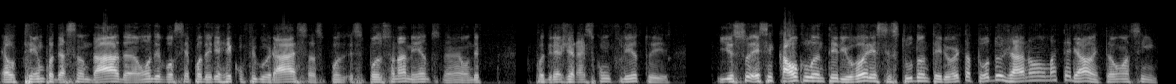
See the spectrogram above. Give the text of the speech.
é o tempo dessa andada, onde você poderia reconfigurar essas, esses posicionamentos, né, onde poderia gerar esse conflito, e isso, esse cálculo anterior, esse estudo anterior, tá todo já no material, então, assim,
